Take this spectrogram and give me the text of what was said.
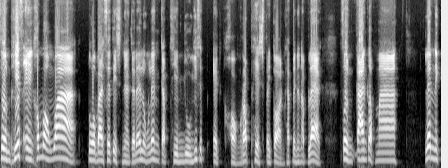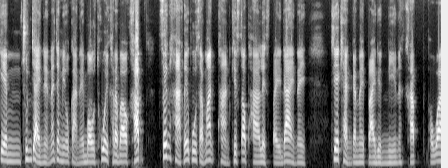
ส่วนพีชเองเขามองว่าตัวไบเซติชเนี่ยจะได้ลงเล่นกับทีม U21 ของร็อบเพจไปก่อนครับ เป็นอันดับแรก ส่วนการกลับมาเล่นในเกมชุดใหญ่เนี่ยน่าจะมีโอกาสในบอลถ้วยคาราบาวครับ ซึ่งหากลิเวอร์พูลสามารถผ่านคริสตัลพาเลสไปได้ในที่จะแข่งกันในปลายเดือนนี้นะครับ เพราะว่า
